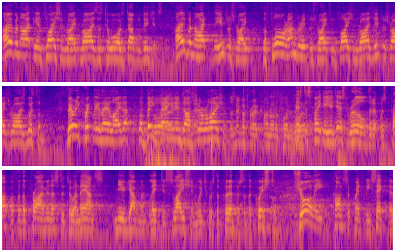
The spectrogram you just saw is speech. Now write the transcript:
Overnight, the inflation rate rises towards double digits. Overnight, the interest rate, the floor under interest rates, inflation rises, interest rates rise with them. Very quickly there later, the big order. bang in industrial the relations. The member for O'Connor on a point of Mr order. Speaker, you just ruled that it was proper for the Prime Minister to announce new government legislation, which was the purpose of the question. Surely, consequently, uh,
